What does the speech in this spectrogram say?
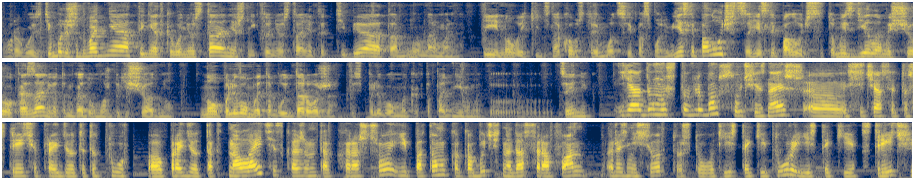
ворогозить. Тем более, что два дня, ты ни от кого не устанешь, никто не устанет от тебя, там, ну, нормально. И новые какие-то знакомства, эмоции посмотрим. Если получится, если получится, то мы сделаем еще Казань в этом году, может быть, еще одну. Но по-любому это будет дороже. То есть по-любому мы как-то поднимем эту ценник. Я думаю, что в любом случае, знаешь, э, сейчас эта встреча пройдет, этот тур э, пройдет так на лайте, скажем так, хорошо, и потом, как обычно, да, сарафан разнесет то, что вот есть такие туры, есть такие встречи,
